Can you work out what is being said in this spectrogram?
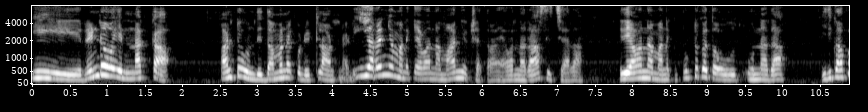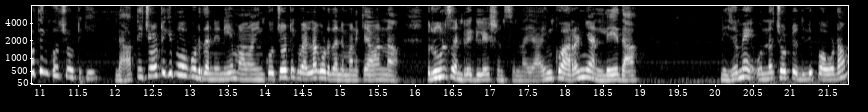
ఈ రెండో నక్క అంటూ ఉంది దమనకుడు ఇట్లా అంటున్నాడు. ఈ అరణ్యం మనకి ఏమన్నా మాన్యక్షేత్రం ఏమన్నా రాసిచ్చారా? ఇది ఏమన్నా మనకి పుట్టుకతో ఉన్నదా? ఇది కాకపోతే ఇంకో చోటికి లాతి చోటికి పోకూడదని నియమం ఇంకో చోటికి వెళ్ళకూడదని మనకేమన్నా రూల్స్ అండ్ రెగ్యులేషన్స్ ఉన్నాయా? ఇంకో అరణ్యం లేదా? నిజమే ఉన్న చోటు వదిలిపోవడం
